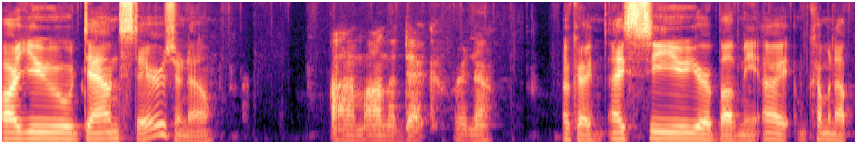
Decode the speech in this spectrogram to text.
Are you downstairs or no? I'm on the deck right now. Okay, I see you. You're above me. All right, I'm coming up.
